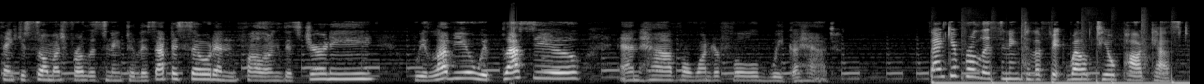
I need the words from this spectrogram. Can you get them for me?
thank you so much for listening to this episode and following this journey. We love you, we bless you, and have a wonderful week ahead. Thank you for listening to the Fitwell TO podcast.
